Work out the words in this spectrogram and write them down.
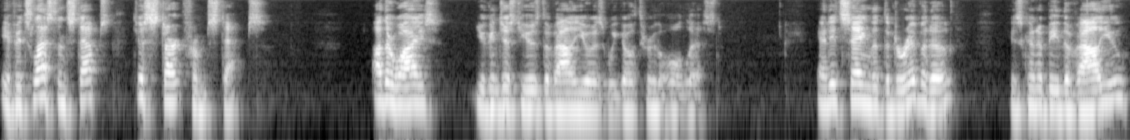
if it's less than steps, just start from steps. Otherwise, you can just use the value as we go through the whole list. And it's saying that the derivative is going to be the value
